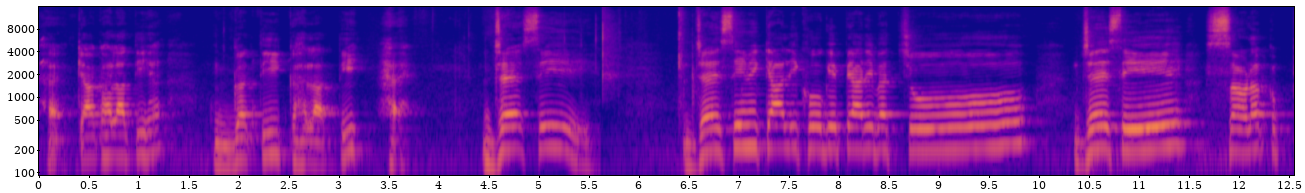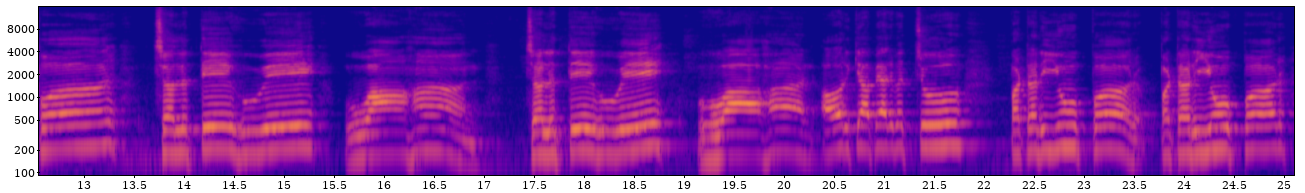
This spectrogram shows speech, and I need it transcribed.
है। क्या कहलाती है? गति कहलाती है। जैसे जैसे में क्या लिखोगे प्यारे बच्चों? जैसे सड़क पर चलते हुए वाहन, चलते हुए वाहन। और क्या प्यारे बच्चों? पटरियों पर पटरियों पर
